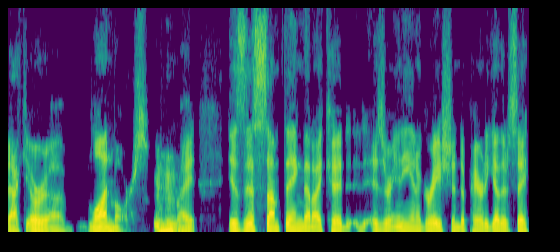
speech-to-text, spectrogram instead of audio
vacuum or uh, lawnmowers, Mhm. right? Is this something that I could is there any integration to pair together to say,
